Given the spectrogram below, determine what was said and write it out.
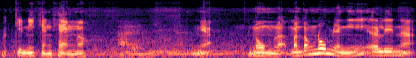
เมื่อกี้นี้แข็งๆเนาะใช่เนี่ยนุ่มละมันต้องนุ่มอย่างนี้เออร์ลินอะ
